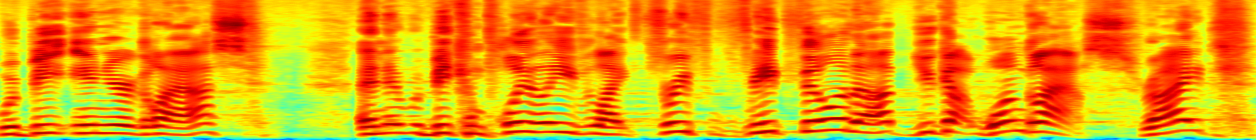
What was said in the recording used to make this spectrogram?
would be in your glass, and it would be completely like three, he'd fill it up. You got one glass, right?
